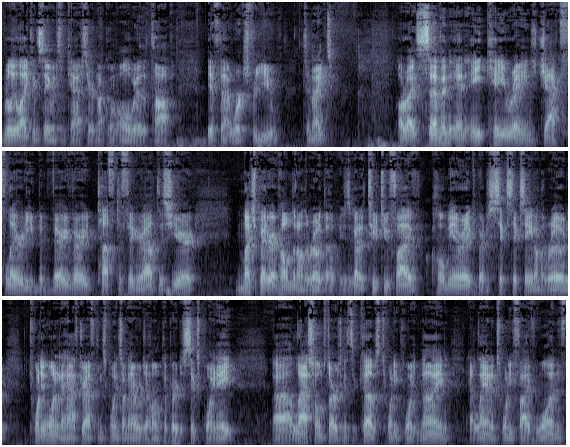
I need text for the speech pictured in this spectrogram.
really liking saving some cash there, not going all the way to the top if that works for you tonight. All right, 7 and 8K range. Jack Flaherty, been very, very tough to figure out this year. Much better at home than on the road, though. He's got a 2.25 home ERA compared to 6.68 on the road. 21 and a half DraftKings points on average at home compared to 6.8. Uh, last home start was against the Cubs, 20.9. Atlanta, 25-1.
